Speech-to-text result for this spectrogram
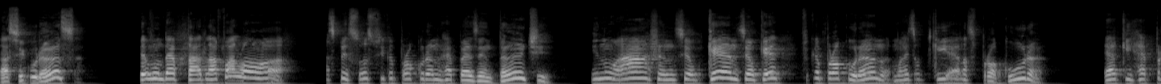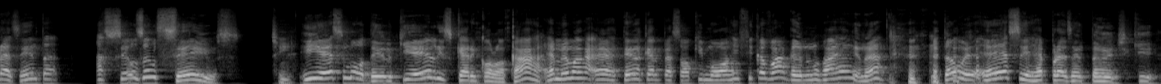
da segurança. Teve um deputado lá falou, ó, as pessoas ficam procurando representante e não acham, não sei o que, não sei o que, fica procurando, mas o que elas procuram é a que representa os seus anseios. Sim. E esse modelo que eles querem colocar é mesmo é, tem aquele pessoal que morre e fica vagando, não vai, né? Então, esse representante que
